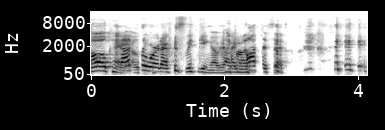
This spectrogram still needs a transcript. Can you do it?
Oh, okay. That's okay. the word I was thinking of. Hypothesis.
